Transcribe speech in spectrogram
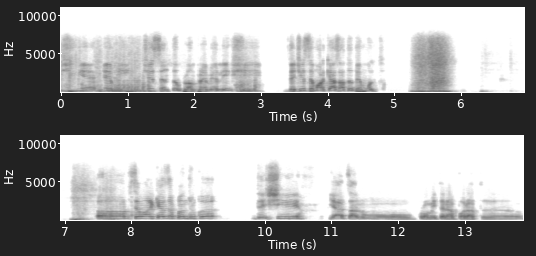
Și mie, Emi, ce se întâmplă în Premier League și de ce se marchează atât de mult? Uh, se marchează pentru că, deși piața nu promite neapărat uh,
